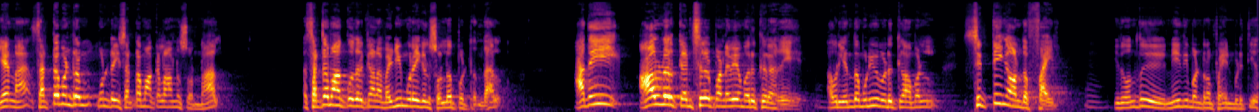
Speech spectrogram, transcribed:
ஏன்னா சட்டமன்றம் ஒன்றை சட்டமாக்கலாம்னு சொன்னால் சட்டமாக்குவதற்கான வழிமுறைகள் சொல்லப்பட்டிருந்தால் அதை ஆளுநர் கன்சிடர் பண்ணவே மறுக்கிறாரே. அவர் எந்த முடிவும் எடுக்காமல் சிட்டிங் ஆன் த ஃபைல் இது வந்து நீதிமன்றம் பயன்படுத்திய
